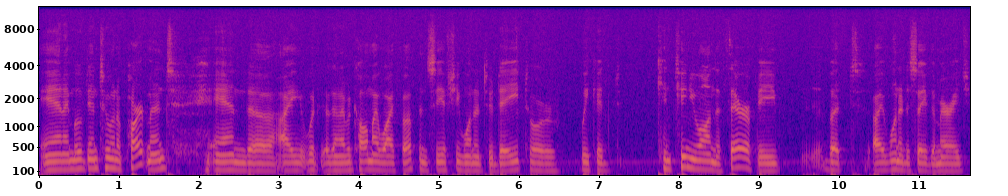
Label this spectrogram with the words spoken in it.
And I moved into an apartment and uh, I would, then I would call my wife up and see if she wanted to date or we could continue on the therapy, but I wanted to save the marriage.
